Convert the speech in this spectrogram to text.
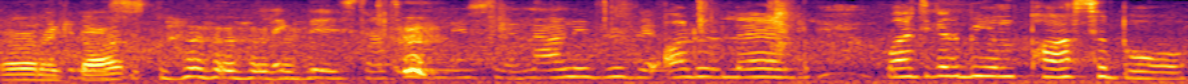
Oh, like, like that? this. Like this. That's what I need to Now I need to do the other leg. But it's gonna be impossible.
